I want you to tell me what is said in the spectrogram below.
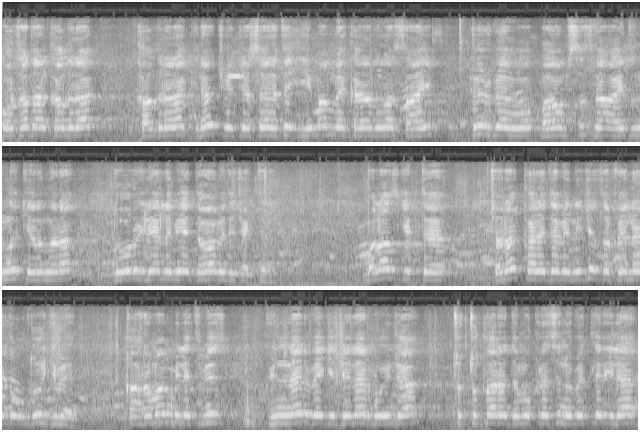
ortadan kaldırarak kaldırarak inanç ve cesarete, iman ve kararlılığına sahip hür ve bağımsız ve aydınlık yarınlara doğru ilerlemeye devam edecektir. Malazgirt'te, Çanakkale'de ve nice zaferlerde olduğu gibi kahraman milletimiz günler ve geceler boyunca tuttukları demokrasi nöbetleriyle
